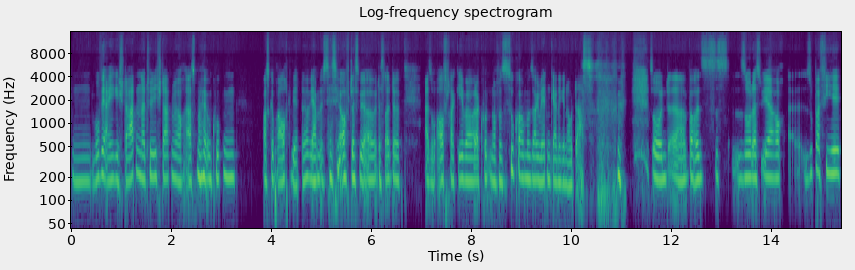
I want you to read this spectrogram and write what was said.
hm, wo wir eigentlich starten. Natürlich starten wir auch erstmal und gucken, was gebraucht wird. Ne? Wir haben es sehr, sehr oft, dass wir, dass Leute, also Auftraggeber oder Kunden auf uns zukommen und sagen, wir hätten gerne genau das. so, und äh, bei uns ist es so, dass wir auch äh, super viel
